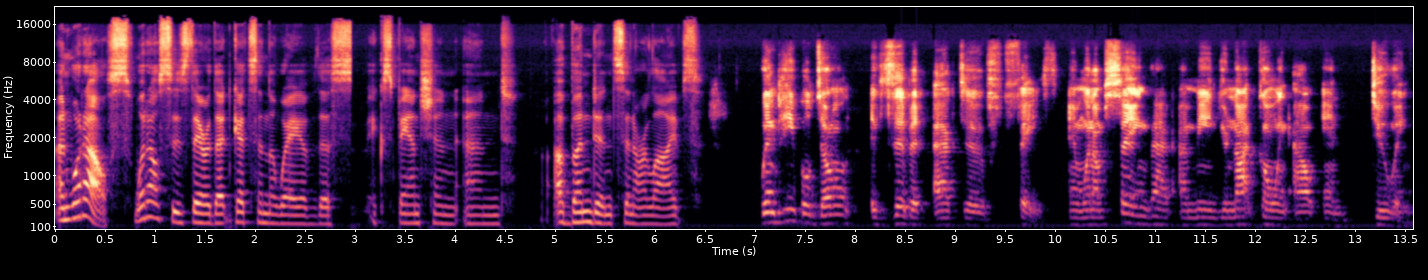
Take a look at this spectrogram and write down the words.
And what else? What else is there that gets in the way of this expansion and abundance in our lives? When people don't exhibit active faith and when i'm saying that i mean you're not going out and doing.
